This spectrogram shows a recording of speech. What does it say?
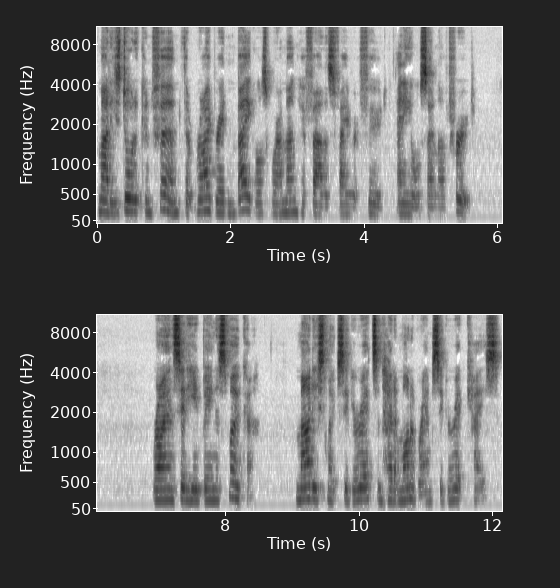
Marty's daughter confirmed that rye bread and bagels were among her father's favourite food, and he also loved fruit. Ryan said he had been a smoker. Marty smoked cigarettes and had a monogram cigarette case.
